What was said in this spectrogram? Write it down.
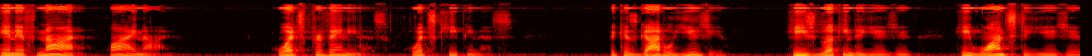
And if not, why not? What's preventing us? What's keeping us? Because God will use you. He's looking to use you. He wants to use you.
